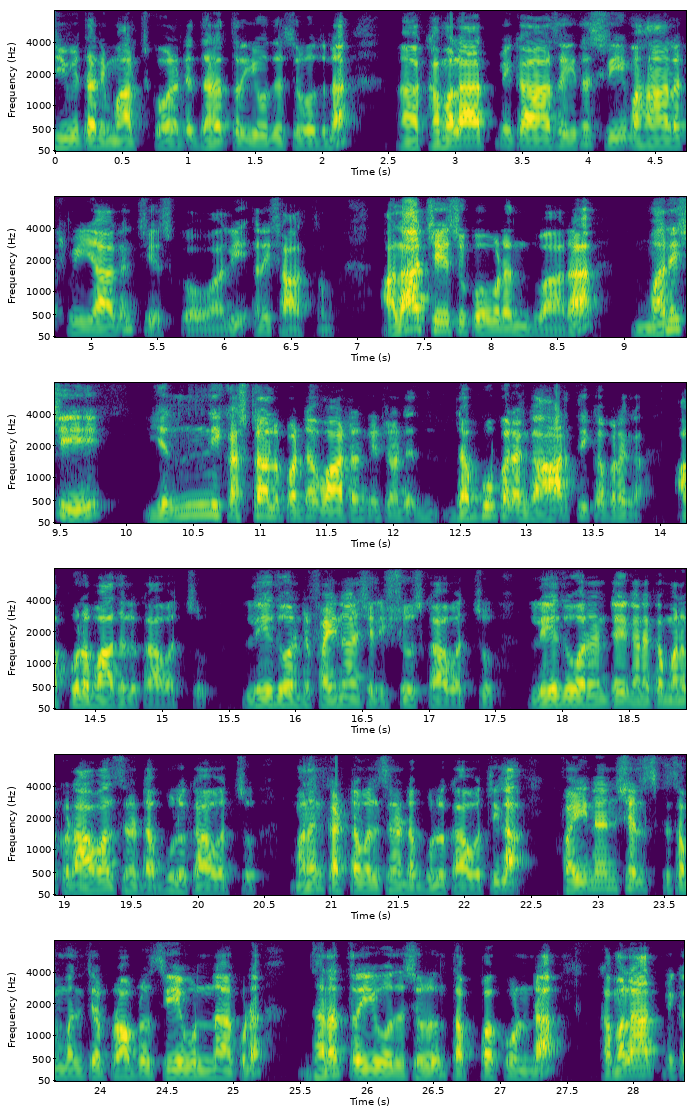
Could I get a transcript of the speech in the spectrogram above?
జీవితాన్ని మార్చుకోవాలంటే ధనత్రయోదశి రోజున కమలాత్మిక సహిత శ్రీ మహాలక్ష్మి యాగం చేసుకోవాలి అని శాస్త్రం. అలా చేసుకోవడం ద్వారా మనిషి ఎన్ని కష్టాలు పడ్డా వాటన్నిటి అంటే డబ్బు పరంగా ఆర్థిక పరంగా అప్పుల బాధలు కావచ్చు లేదు అంటే ఫైనాన్షియల్ ఇష్యూస్ కావచ్చు లేదు అని అంటే కనుక మనకు రావాల్సిన డబ్బులు కావచ్చు మనం కట్టవలసిన డబ్బులు కావచ్చు ఇలా ఫైనాన్షియల్స్కి సంబంధించిన ప్రాబ్లమ్స్ ఏ ఉన్నా కూడా ధనత్రయోదశి తప్పకుండా కమలాత్మిక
